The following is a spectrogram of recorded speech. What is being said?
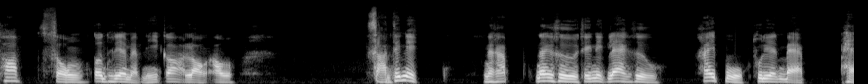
ชอบทรงต้นทุเรียนแบบนี้ก็ลองเอาสามเทคนิคนะครับ นั่นก็คือเทคนิคแรกคือให้ปลูกทุเรียนแบบแผ่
